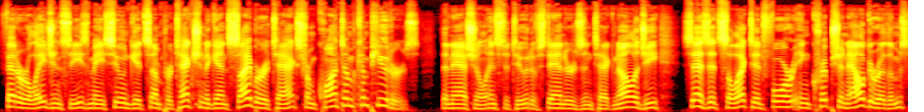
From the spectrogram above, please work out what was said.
Federal agencies may soon get some protection against cyber attacks from quantum computers. The National Institute of Standards and Technology says it selected four encryption algorithms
